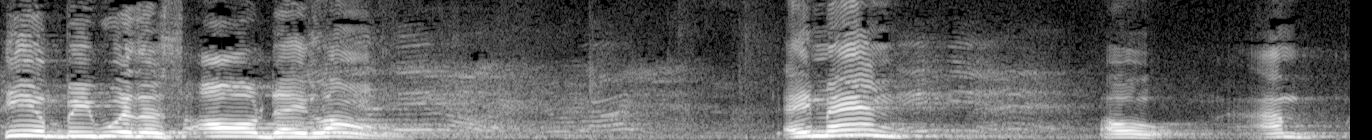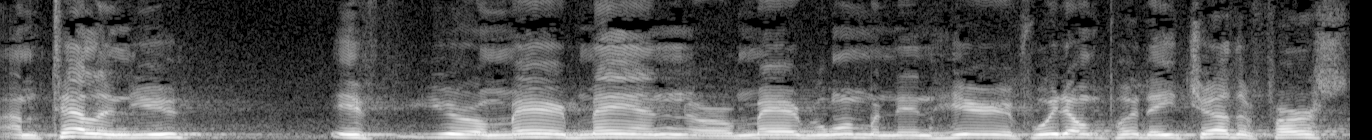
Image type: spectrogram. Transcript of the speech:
He'll be with us all day long. Amen? Oh, I'm, I'm telling you, if you're a married man or a married woman in here, if we don't put each other first,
